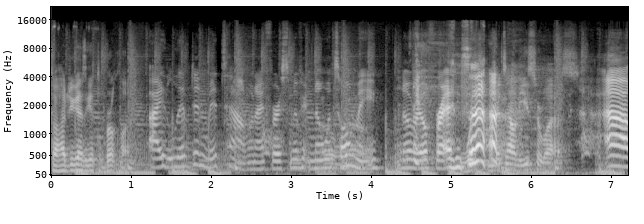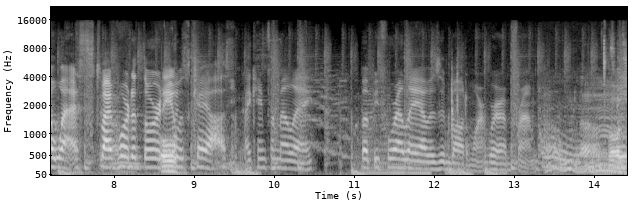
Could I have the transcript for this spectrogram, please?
So how'd you guys get to Brooklyn? I lived in Midtown when I first moved here. No one told me. No real friends. Midtown East or West? uh, West. By Port Authority, it Oh. was chaos. I came from LA. But before LA, I was in Baltimore, where I'm from. Love Baltimore. Coast.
